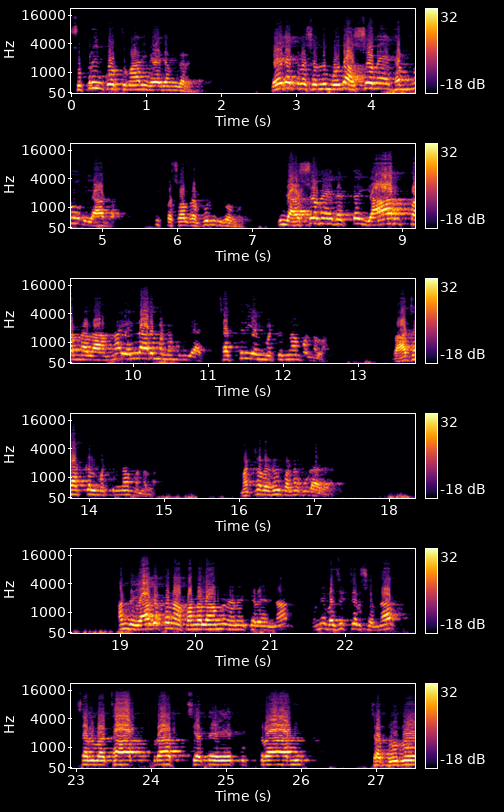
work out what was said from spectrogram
சுப்ரீம் கோர்ட் மாதிரி வேதம்ங்கிறது வேதத்தில் சொல்லும்போது அஸ்வமேதம்னு ஒரு யாகம். இப்ப சொல்றேன் புரிஞ்சுக்கோங்க. இந்த அஸ்வமேதத்தை யார் பண்ணலாம்னா எல்லாரும் பண்ண முடியாது. சத்திரியன் மட்டும்தான் பண்ணலாம். ராஜாக்கள் மட்டும்தான் பண்ணலாம். மற்றவர்கள் பண்ணக்கூடாது. அந்த யாகத்தை நான் பண்ணலாம்னு நினைக்கிறேன்னா உடனே வசிஷ்டர் சொன்னார் சர்வதா பிராப்சியதே புத்திரானி சதுரோ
